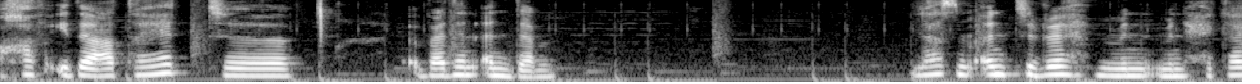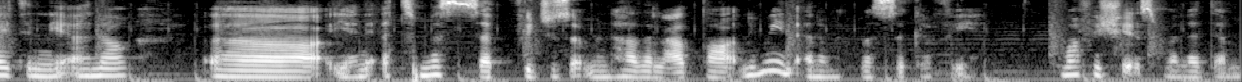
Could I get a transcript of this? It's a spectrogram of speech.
أخاف إذا أعطيت آه، بعدين أندم. لازم أنتبه من من حكاية إني أنا آه يعني أتمسك في جزء من هذا العطاء. لمين أنا متمسكة فيه؟ ما في شيء اسمه ندم.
